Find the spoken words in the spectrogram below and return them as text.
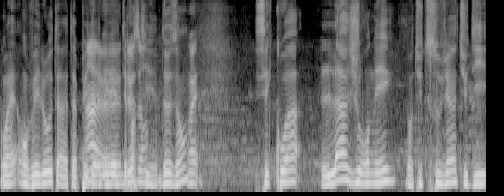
ouais. Ouais, en vélo, t'as as pédalé, Ah, euh, t'es deux parti deux ans. Ouais. C'est quoi la journée dont tu te souviens, tu dis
